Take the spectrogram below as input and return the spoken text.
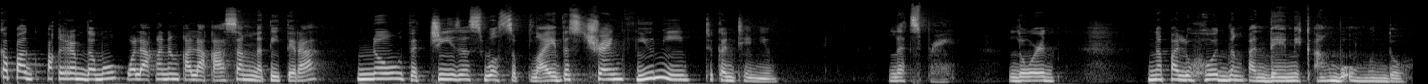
kapag pakiramdam mo wala ka ng kalakasang natitira, know that Jesus will supply the strength you need to continue. Let's pray. Lord, napaluhod ng pandemic ang buong mundo.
